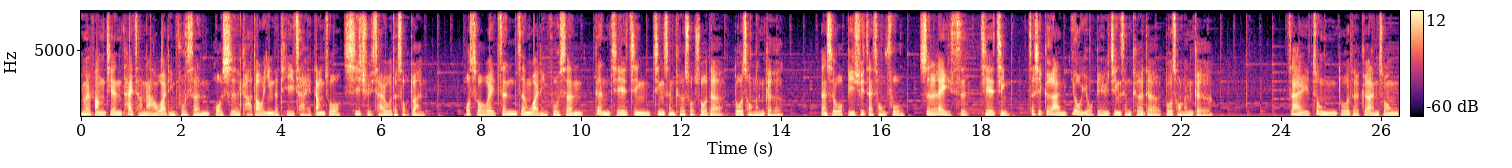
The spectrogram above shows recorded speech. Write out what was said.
因为坊间太常拿外灵附身或是卡道音的题材当作吸取财物的手段。我所谓真正外灵附身，更接近精神科所说的多重人格。但是我必须再重复，是类似。接近这些个案，又有别于精神科的多重人格。在众多的个案中，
